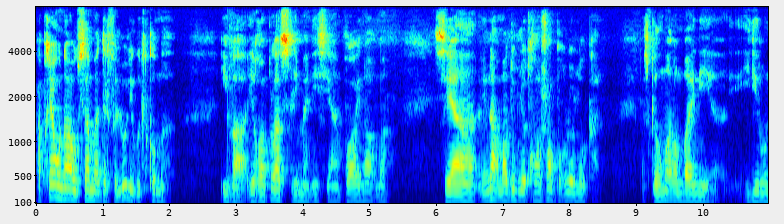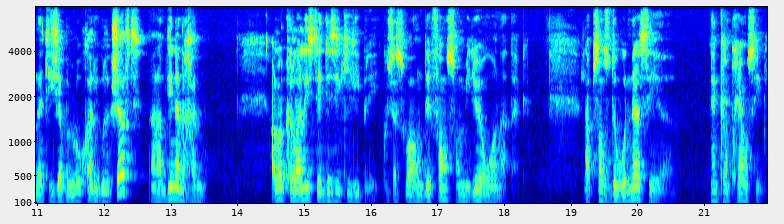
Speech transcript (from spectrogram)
Après, on a Oussama Delfellou, les comme il va, il remplace Slimani, c'est un poids énorme. Hein. C'est un, une arme à double tranchant pour le local. Parce que Omar Mbaini, il dit natija le local, il dit شفت انا بدينا نخدمو. Alors que la liste est déséquilibrée, que ce soit en défense, en milieu ou en attaque. L'absence de Wunna, c'est euh, incompréhensible.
